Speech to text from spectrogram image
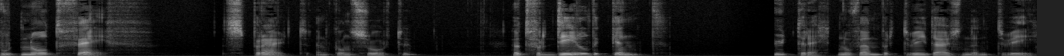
Voetnoot 5. Spruit en consorten. Het verdeelde kind. Utrecht, november 2002.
